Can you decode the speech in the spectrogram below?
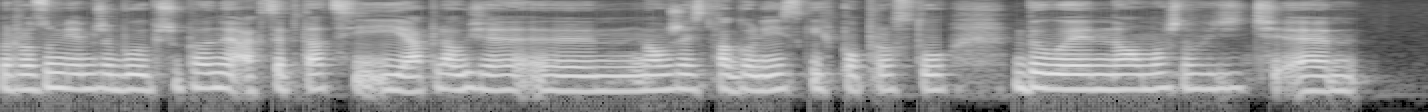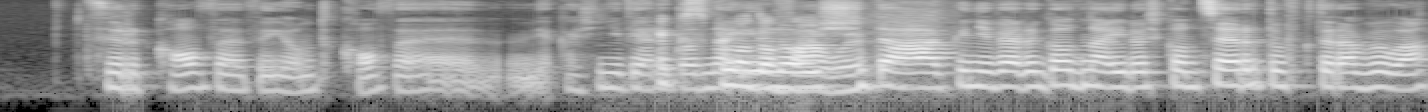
rozumiem, że były przy pełnej akceptacji i aplauzie małżeństwa Golińskich po prostu były, no można powiedzieć, cyrkowe, wyjątkowe, jakaś niewiarygodna ilość, tak, niewiarygodna ilość koncertów, która była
